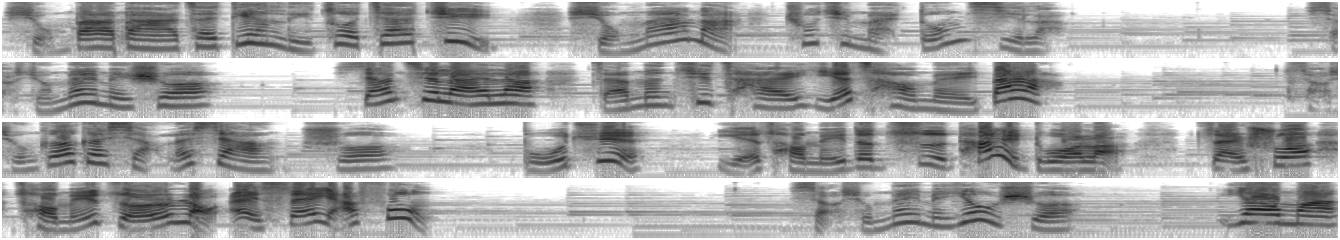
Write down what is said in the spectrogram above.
熊爸爸在店里做家具，熊妈妈出去买东西了。小熊妹妹说：“想起来了，咱们去采野草莓吧。”小熊哥哥想了想，说：“不去，野草莓的刺太多了。再说，草莓籽儿老爱塞牙缝。”小熊妹妹又说：“要么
